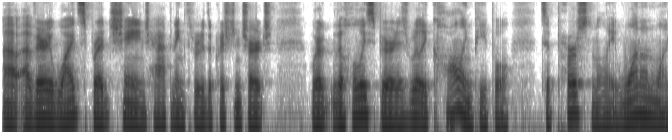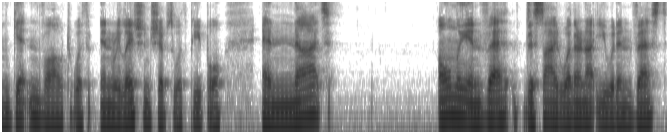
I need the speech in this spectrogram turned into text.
uh, a very widespread change happening through the Christian church where the Holy Spirit is really calling people to personally, one on one, get involved with in relationships with people and not only invest decide whether or not you would invest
